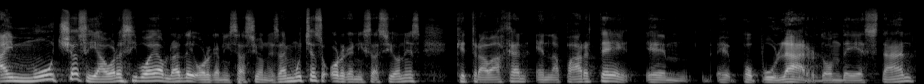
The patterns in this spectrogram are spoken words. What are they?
Hay muchas, y ahora sí voy a hablar de organizaciones, hay muchas organizaciones que trabajan en la parte em, eh, popular, donde están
